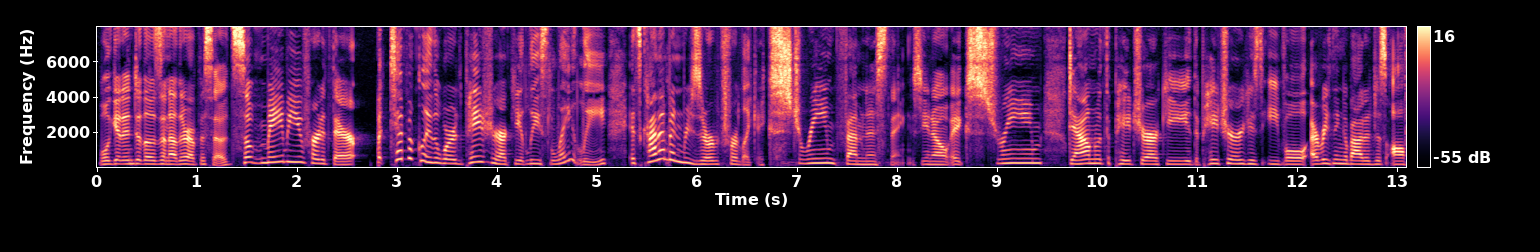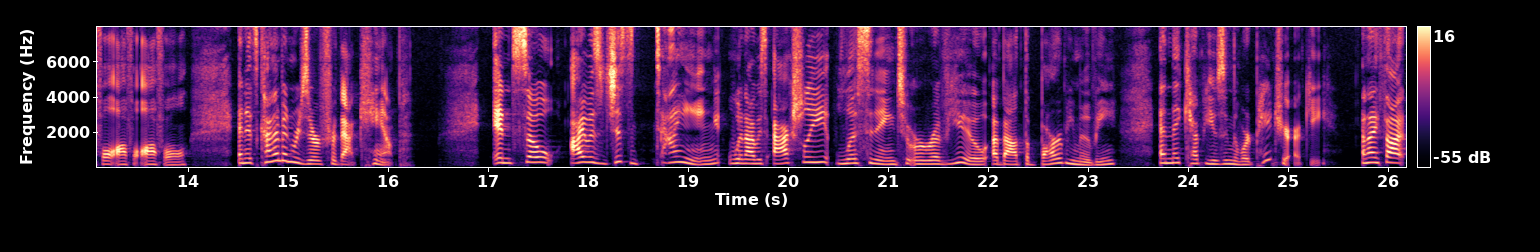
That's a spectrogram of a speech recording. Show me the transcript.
We'll get into those in other episodes. So maybe you've heard it there, but typically the word patriarchy, at least lately, it's kind of been reserved for like extreme feminist things, you know, extreme down with the patriarchy. The patriarchy is evil. Everything about it is awful, awful, awful. And it's kind of been reserved for that camp. And so I was just dying when I was actually listening to a review about the Barbie movie and they kept using the word patriarchy. And I thought,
